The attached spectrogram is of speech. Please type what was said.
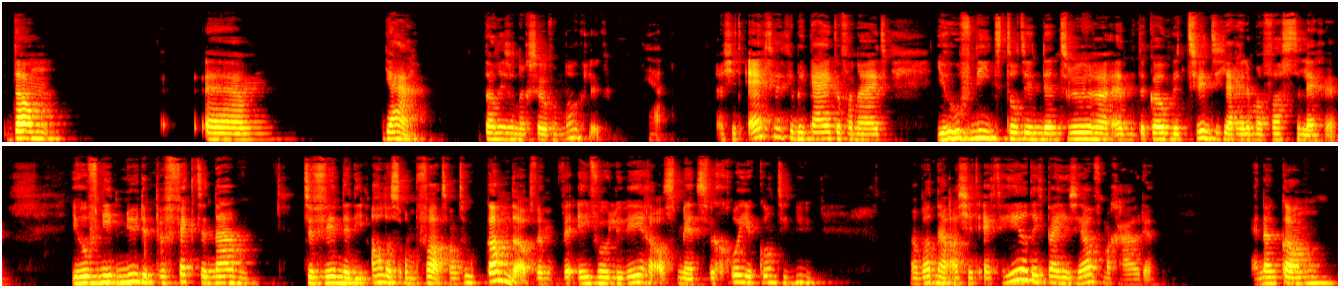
Dan. ehm, ja, dan is er nog zoveel mogelijk. Ja. Als je het echt gaat bekijken vanuit. Je hoeft niet tot in den treuren en de komende twintig jaar helemaal vast te leggen. Je hoeft niet nu de perfecte naam te vinden die alles omvat. Want hoe kan dat? We, we evolueren als mens, we groeien continu. Maar wat nou als je het echt heel dicht bij jezelf mag houden? En dan kan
